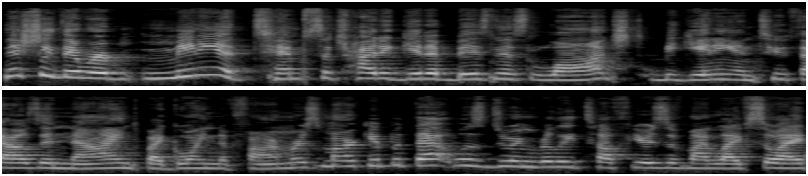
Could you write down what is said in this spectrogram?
Initially, there were many attempts to try to get a business launched beginning in 2009 by going to farmers market, but that was during really tough years of my life. So I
